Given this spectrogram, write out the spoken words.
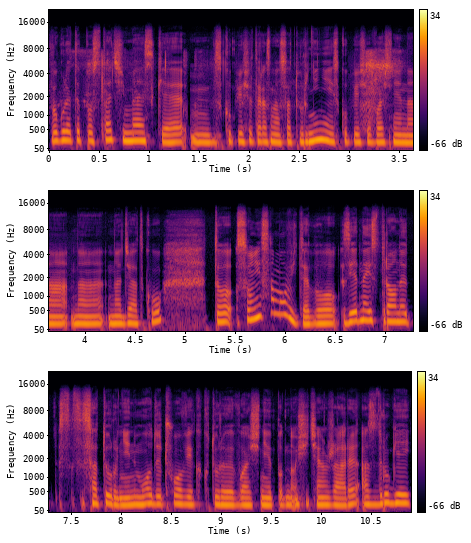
W ogóle te postaci męskie, mm, skupię się teraz na Saturninie i skupię się właśnie na, na, na dziadku, to są niesamowite, bo z jednej strony Saturnin, młody człowiek, który właśnie podnosi ciężary, a z drugiej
